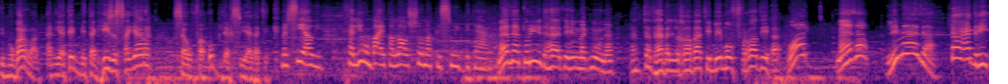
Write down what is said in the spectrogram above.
بمجرد أن يتم تجهيز السيارة سوف أبلغ سيادتك. ميرسي قوي خليهم بقى يطلعوا الشنط للسويت بتاعي ماذا تريد هذه المجنونة؟ أن تذهب للغابات بمفردها. وات؟ ماذا؟ لماذا؟ لا أدري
